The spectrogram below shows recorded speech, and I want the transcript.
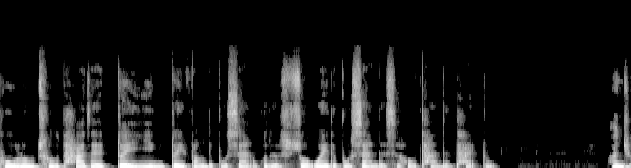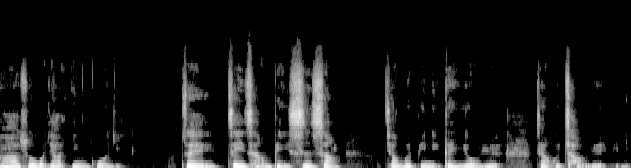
暴露出他在对应对方的不善或者所谓的不善的时候，他的态度。换句话说，我要赢过你，在这一场比试上，将会比你更优越，将会超越于你。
